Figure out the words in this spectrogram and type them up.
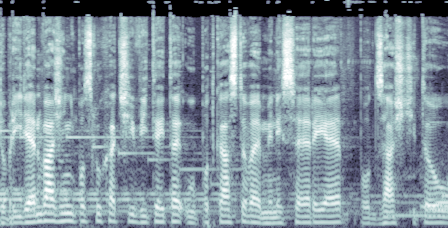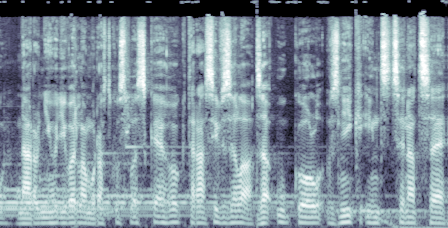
Dobrý den, vážení posluchači, vítejte u podcastové minisérie pod záštitou Národního divadla Moravskosleského, která si vzala za úkol vznik inscenace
